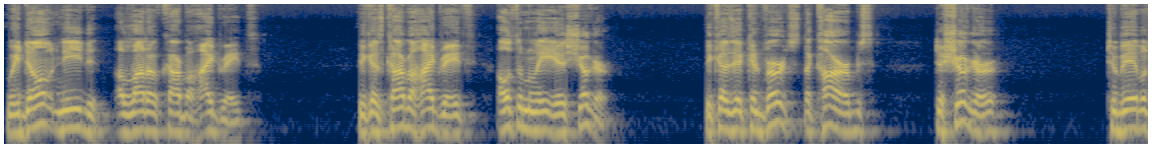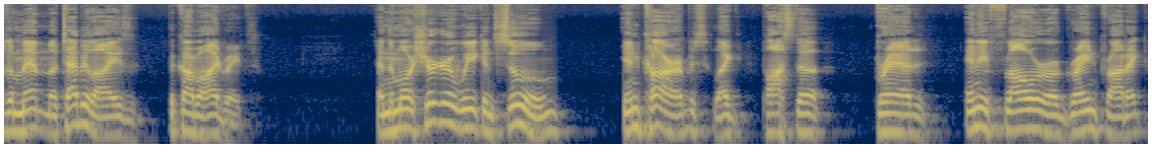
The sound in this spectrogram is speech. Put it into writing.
We don't need a lot of carbohydrates. because carbohydrates ultimately is sugar because it converts the carbs to sugar to be able to metabolize the carbohydrates. And the more sugar we consume in carbs, like pasta, bread, any flour or grain product,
